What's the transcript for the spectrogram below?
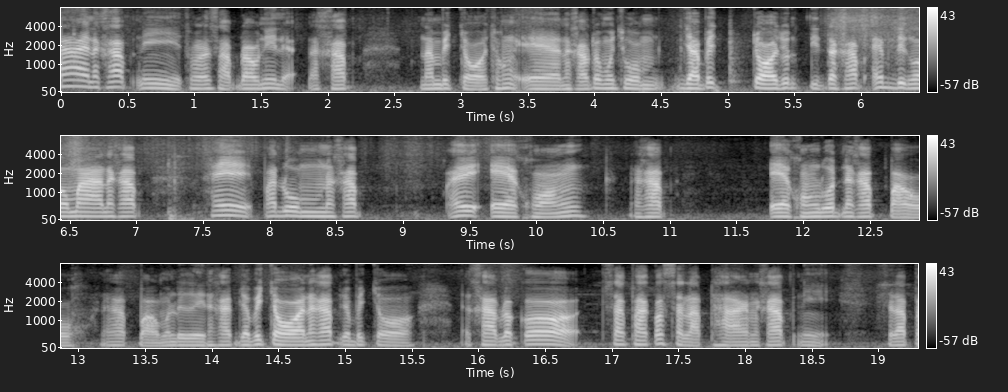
ง่ายๆนะครับ นี่โทรศัพท์เรานี่แหละนะครับนำไปจ่อช่องแอร์นะครับท่านผู้ชม อย่าไปจ่อจนติดนะครับให้ดึงออกมานะครับ ให้พัดลมนะครับให้แอร์ของนะครับแอร์ของรถนะครับ เป่านะครับ เป่ามาเลยนะครับ อย่าไปจอนะครับ อย่าไปจอนะครับ แล้วก็สักพักก็สลับทางนะครับ นี่สลับไป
